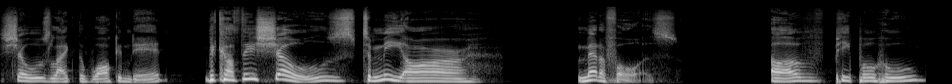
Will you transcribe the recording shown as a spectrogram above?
shows like The Walking Dead because these shows, to me, are metaphors of people who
